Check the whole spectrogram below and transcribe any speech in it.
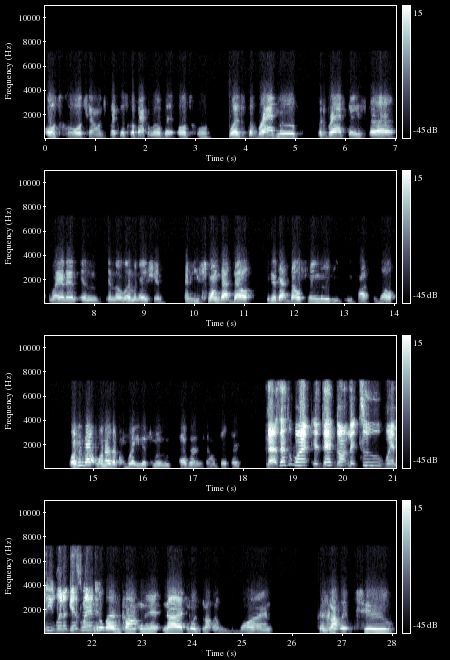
old school challenge Like Let's go back a little bit old school. Was the Brad move when Brad faced uh, Landon in in the elimination and he swung that bell? He did that bell swing move. He, he tossed the bell. Wasn't that one of the greatest moves ever in challenge history? Now is that the one? Is that Gauntlet two when he went against Landon? it was Gauntlet. No, I think it was Gauntlet one. Because Gauntlet two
